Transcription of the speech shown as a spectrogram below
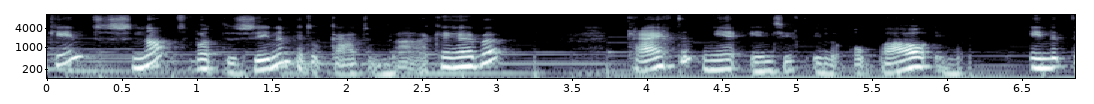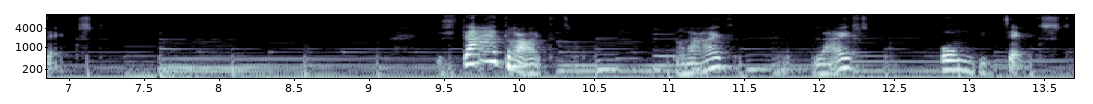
kind snapt wat de zinnen met elkaar te maken hebben, krijgt het meer inzicht in de opbouw, in de, in de tekst. Dus daar draait het om. Het draait en het blijft om die tekst.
